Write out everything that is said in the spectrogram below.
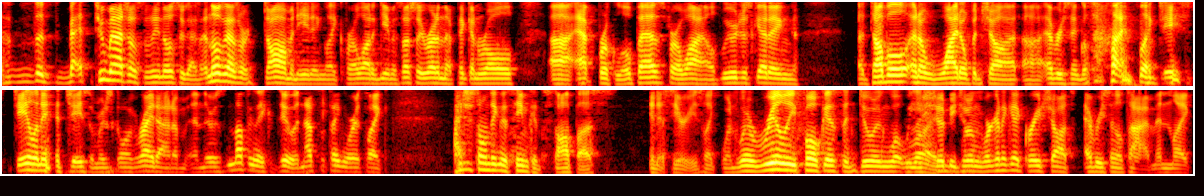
the two matchups between those two guys, and those guys were dominating like for a lot of games, especially running that pick and roll uh, at Brook Lopez for a while. We were just getting a double and a wide open shot uh, every single time. Like Jaylen and Jayson were just going right at him, and there was nothing they could do. And that's the thing where it's like, I just don't think this team can stop us in a series. Like when we're really focused and doing what we Right. should be doing, we're gonna get great shots every single time. And like,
